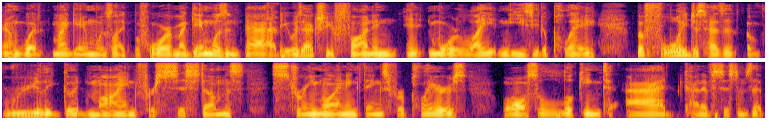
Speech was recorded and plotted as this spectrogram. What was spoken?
and what my game was like before. My game wasn't bad. It was actually fun and, and more light and easy to play. But Floyd just has a, a really good mind for systems, streamlining things for players, while also looking to add kind of systems that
